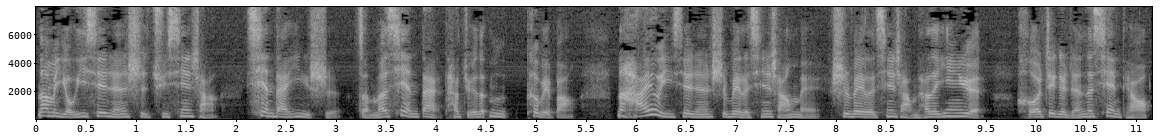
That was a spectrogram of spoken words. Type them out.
那么有一些人是去欣赏现代意识，怎么现代，他觉得嗯特别棒。那还有一些人是为了欣赏美，是为了欣赏他的音乐和这个人的线条。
